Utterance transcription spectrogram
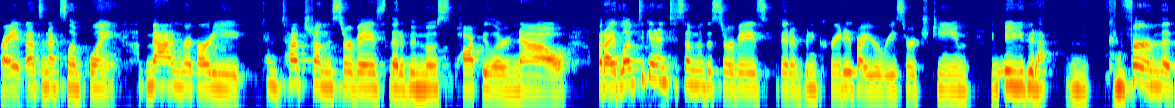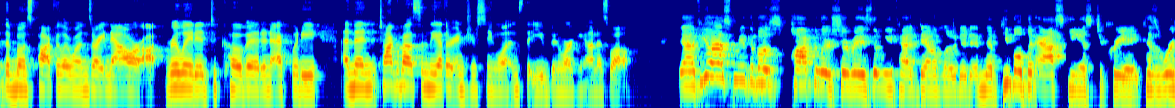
Right. That's an excellent point. Matt and Rick already can touched on the surveys that have been most popular now. But I'd love to get into some of the surveys that have been created by your research team. Maybe you could confirm that the most popular ones right now are uh, related to COVID and equity, and then talk about some of the other interesting ones that you've been working on as well. Yeah, if you ask me the most popular surveys that we've had downloaded and that people have been asking us to create, because we're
